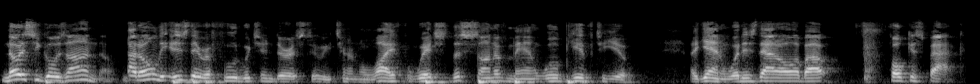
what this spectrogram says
Notice he goes on though. Not only is there a food which endures to eternal life, which the Son of Man will give to you. Again, what is that all about? Focus back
